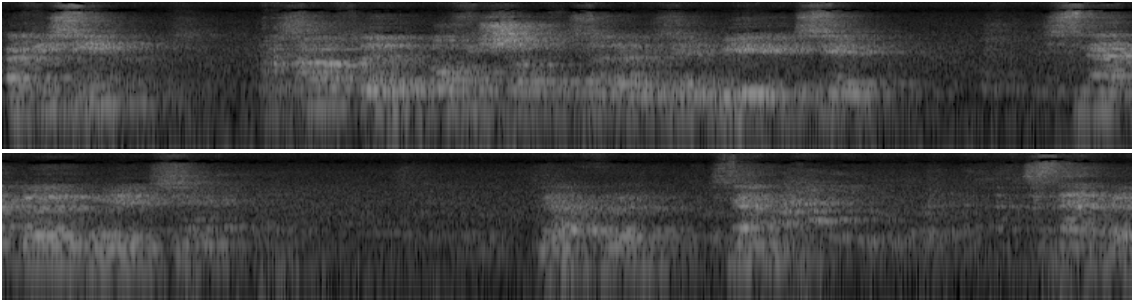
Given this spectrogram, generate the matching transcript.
Have you seen some of the coffee shops in South Africa? We accept snapper, we accept zapper, snapper, snapper.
